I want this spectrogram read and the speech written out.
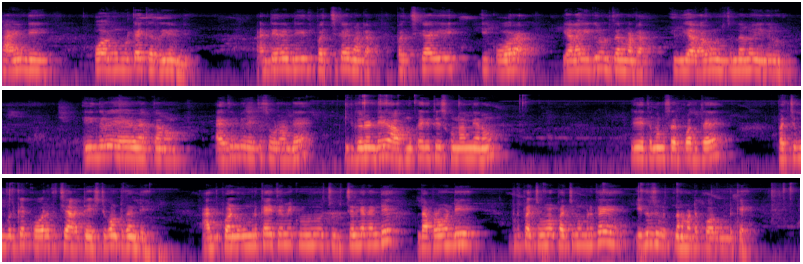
Hi అండి కూర గుమ్మడికాయ కర్రీ అండి. అంటేనండి ఇది పచ్చికాయ అన్నమాట పచ్చికాయ ఈ కూర ఎలా ఎగురు వండుతానమాట. ఇది ఎలా వండుతున్నానో ఎగురు. ఇందులో ఏం వేస్తాను? అయితే మీరైతే చూడండి. ఇదిగోనండి హాఫ్ ముక్క అయితే తీసుకున్నాను నేను. ఇదైతే మనకు సరిపోతుంది. పచ్చి గుమ్మడికాయ కూర అయితే చాలా టేస్ట్గా ఉంటుందండి. అది పండు గుమ్మడికాయ అయితే మీకు చూపించాను కదండి. దప్పడం వండి ఇప్పుడు పచ్చి పచ్చి గుమ్మడికాయ ఎగురు చూపిస్తున్నాను అనమాట కూర గుమ్మడికాయ.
